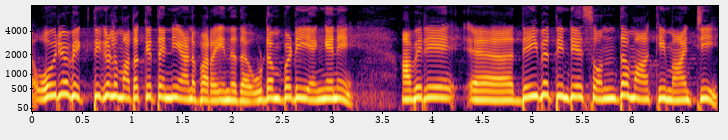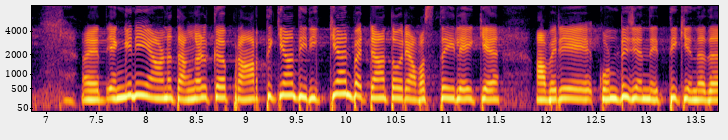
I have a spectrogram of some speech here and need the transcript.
ഓരോ വ്യക്തികളും അതൊക്കെ തന്നെയാണ് പറയുന്നത്. ഉടമ്പടി എങ്ങനെ അവരെ ദൈവത്തിന്റെ സ്വന്തമാക്കി മാറ്റി എങ്ങനെയാണ് തങ്ങൾക്ക് പ്രാർത്ഥിക്കാതിരിക്കാൻ പറ്റാത്ത ഒരവസ്ഥയിലേക്ക് അവരെ കൊണ്ടുചെന്ന് എത്തിക്കുന്നത്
